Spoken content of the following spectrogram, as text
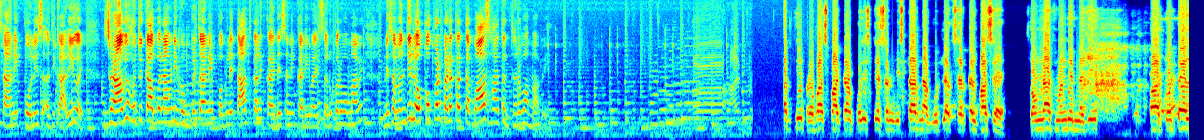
સ્થાનિક પોલીસ અધિકારીઓએ જણાવ્યું હતું કે આ બનાવની ગંભીરતાને પગલે તાત્કાલિક કાયદેસરની કાર્યવાહી શરૂ કરવામાં આવે અને સંબંધિત લોકો પર કડક તપાસ હાથ ધરવામાં આવે. પ્રભાસ પાટણ પોલીસ સ્ટેશન વિસ્તારના ગુડલક સર્કલ પાસે સોમનાથ મંદિર નજીક ટોટલ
